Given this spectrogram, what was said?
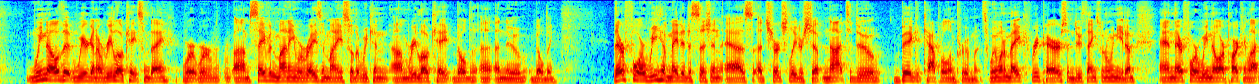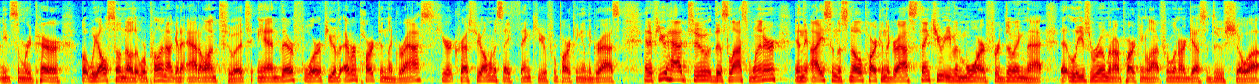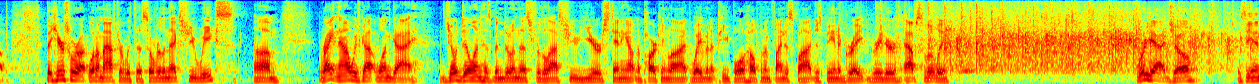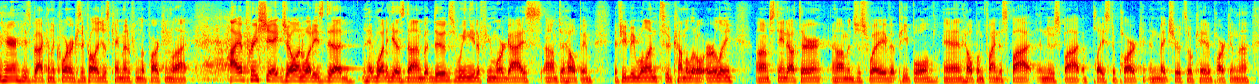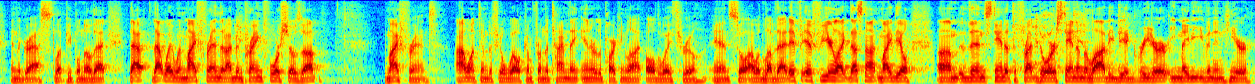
We know that we're going to relocate someday. We're, we're um, saving money, we're raising money so that we can um, relocate, build a, a new building. Therefore, we have made a decision as a church leadership not to do big capital improvements. We want to make repairs and do things when we need them, and therefore we know our parking lot needs some repair, but we also know that we're probably not going to add on to it. And therefore, if you have ever parked in the grass here at Crestview, I want to say thank you for parking in the grass. And if you had to this last winter in the ice and the snow park in the grass, thank you even more for doing that. It leaves room in our parking lot for when our guests do show up. But here's where, what I'm after with this. Over the next few weeks, um, right now we've got one guy. Joe Dillon has been doing this for the last few years, standing out in the parking lot, waving at people, helping them find a spot, just being a great greeter. Absolutely. Where you at, Joe? Is he in here? He's back in the corner because he probably just came in from the parking lot. I appreciate Joe and what he's did, what he has done, but dudes, we need a few more guys um, to help him. If you'd be willing to come a little early, um, stand out there um, and just wave at people and help them find a spot, a new spot, a place to park, and make sure it's okay to park in the in the grass. Let people know that. That that way, when my friend that I've been praying for shows up, my friend I want them to feel welcome from the time they enter the parking lot all the way through. And so I would love that. If, if you're like, that's not my deal, um, then stand at the front door, stand in the lobby, be a greeter, maybe even in here.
